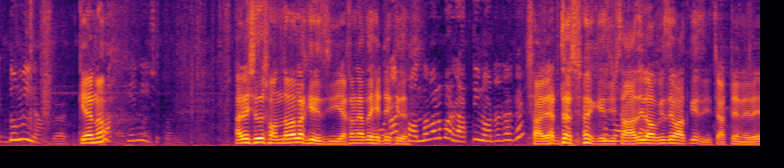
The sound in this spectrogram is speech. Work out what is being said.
একদমই না। কেন? খেয়ে নিয়েছো তো। আরে শুধু সন্ধ্যাবেলা খেয়েছি এখন এত হেঁটে খেয়ে সন্ধ্যাবেলা পর রাত্রি নটা টাকা সাড়ে আটটার সময় খেয়েছি সারাদিন অফিসে ভাত খেয়েছি চারটে নেড়ে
